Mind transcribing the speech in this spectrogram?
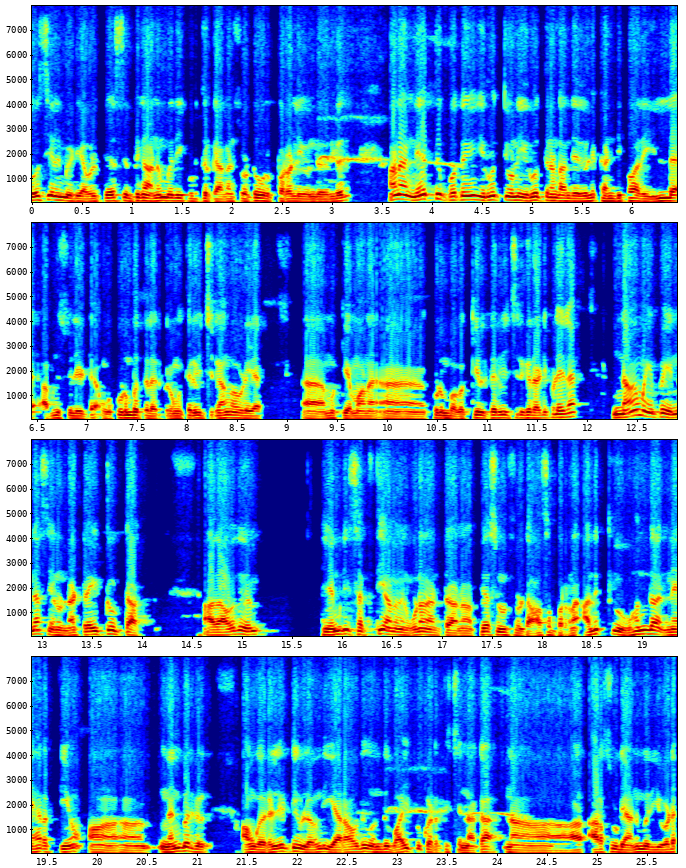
சோசியல் மீடியாவில் பேசுறதுக்கு அனுமதி கொடுத்துருக்காங்கன்னு சொல்லிட்டு ஒரு புரளி வந்து இருந்தது. ஆனால் நேற்று பார்த்தீங்கன்னா இருபத்தி ஒன்று இருபத்தி ரெண்டாம் தேதி கண்டிப்பாக அது இல்லை அப்படின்னு சொல்லிட்டு அவங்க குடும்பத்தில் இருக்கிறவங்க தெரிவிச்சிருக்காங்க. அவருடைய முக்கியமான குடும்ப வக்கீல் தெரிவிச்சிருக்கிற அடிப்படையில் நாம இப்போ என்ன செய்யணும்னா ட்ரை டு டாக் அதாவது எம்டி சக்தி ஆனந்தன் கூட நான் நான் பேசணும்னு சொல்லிட்டு ஆசைப்படுறேன். அதுக்கு உகந்த நேரத்தையும் நண்பர்கள் அவங்க ரிலேட்டிவ்ல வந்து யாராவது வந்து வாய்ப்பு கிடைச்சிச்சுனாக்கா நான் அரசுடைய அனுமதியோட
